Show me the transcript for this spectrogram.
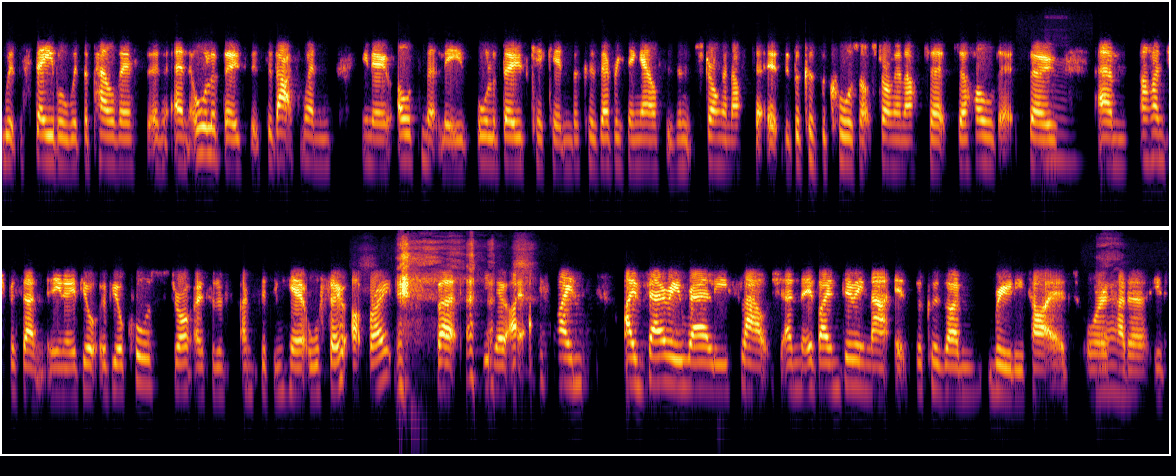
with the stable with the pelvis and, and all of those bits. So that's when, you know, ultimately all of those kick in because everything else isn't strong enough to it, because the core's not strong enough to, to hold it. So Mm. um a hundred percent, you know, if your if your core's strong, I sort of I'm sitting here also upright, but you know, I, I find I very rarely slouch and if I'm doing that it's because I'm really tired or I've had a you know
